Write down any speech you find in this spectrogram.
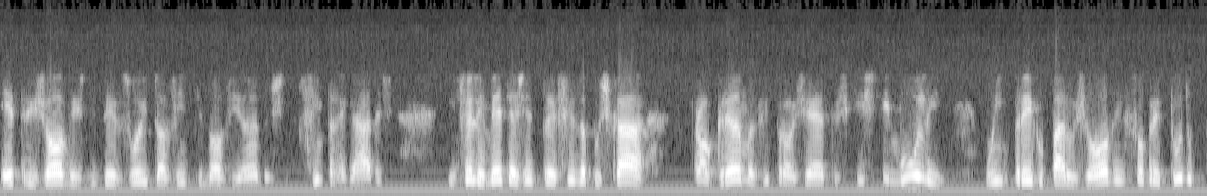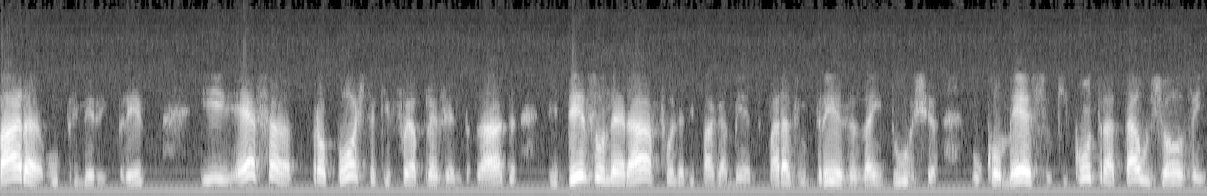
entre jovens de 18 a 29 anos desempregadas. Infelizmente, a gente precisa buscar programas e projetos que estimulem o emprego para os jovens, sobretudo para o primeiro emprego. E essa proposta que foi apresentada de desonerar a folha de pagamento para as empresas, a indústria, o comércio, que contratar o jovem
